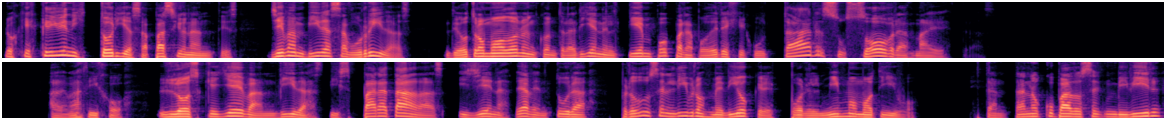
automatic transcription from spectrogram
los que escriben historias apasionantes llevan vidas aburridas, de otro modo no encontrarían el tiempo para poder ejecutar sus obras maestras. Además dijo, los que llevan vidas disparatadas y llenas de aventura producen libros mediocres por el mismo motivo. están tan ocupados en vivir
